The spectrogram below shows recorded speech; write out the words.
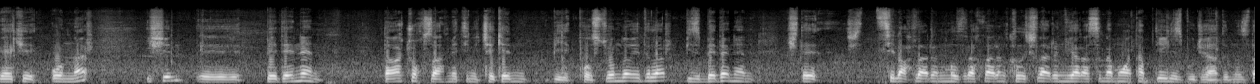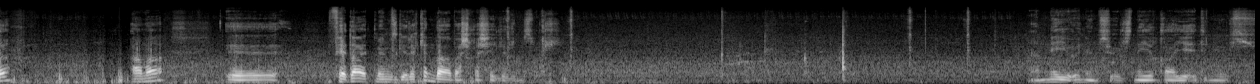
Belki onlar işin e, bedenen daha çok zahmetini çeken bir pozisyondaydılar. Biz bedenen işte, silahların, mızrakların, kılıçların yarasına muhatap değiliz bu cihadımızda. Ama e, feda etmemiz gereken daha başka şeylerimiz var. Yani neyi önemsiyoruz, neyi gaye ediniyoruz.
